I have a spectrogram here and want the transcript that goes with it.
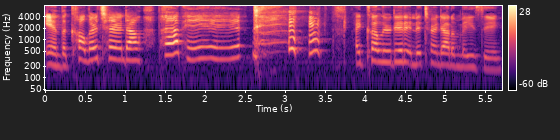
And the color turned out popping. I colored it and it turned out amazing.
